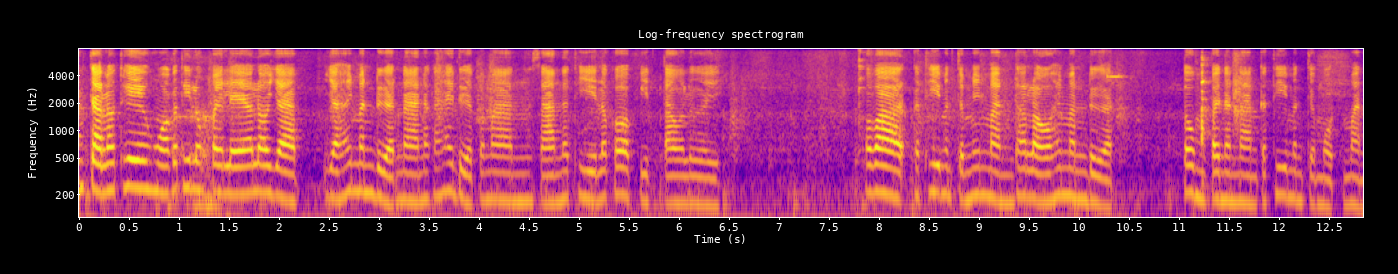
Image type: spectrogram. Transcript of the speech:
ลังจากเราเทหัวกะทิลงไปแล้ว เราอย่าอย่าให้มันเดือดนานนะคะ ให้เดือดประมาณ 3 นาทีแล้วก็ปิดเตาเลย เพราะว่ากะทิมันจะไม่มันถ้าเราให้มันเดือดต้มไปนานๆกะทิมันจะหมดมัน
